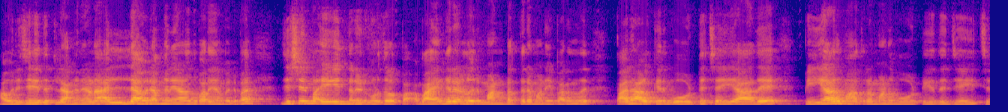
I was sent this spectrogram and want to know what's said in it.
അവർ ചെയ്തിട്ടില്ല. അങ്ങനെയാണ് എല്ലാവരും അങ്ങനെയാണെന്ന് പറയാൻ പറ്റും. അപ്പൊ ജിഷിൻ ഈ ഇന്റർവ്യൂ കൊടുത്ത ഭയങ്കരമുള്ള ഒരു മണ്ടത്തരമാണ് ഈ പറയുന്നത്. പല ആൾക്കാരും വോട്ട് ചെയ്യാതെ പി ആർ മാത്രമാണ് വോട്ട് ചെയ്ത് ജയിച്ച്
